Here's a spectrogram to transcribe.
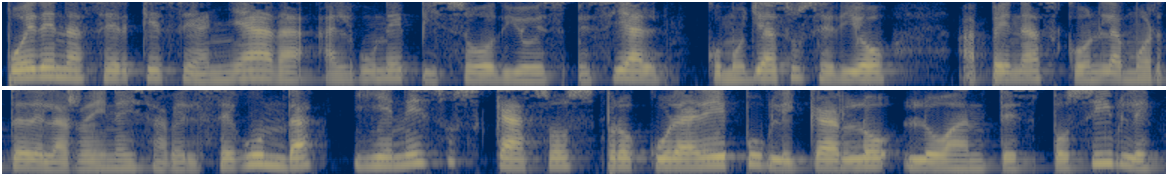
pueden hacer que se añada algún episodio especial, como ya sucedió apenas con la muerte de la reina Isabel II, y en esos casos procuraré publicarlo lo antes posible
